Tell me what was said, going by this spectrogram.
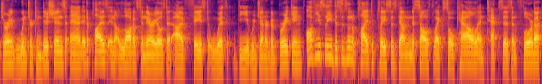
during winter conditions and it applies in a lot of scenarios that I've faced with the regenerative braking. Obviously, this doesn't apply to places down in the south like SoCal and Texas and Florida.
